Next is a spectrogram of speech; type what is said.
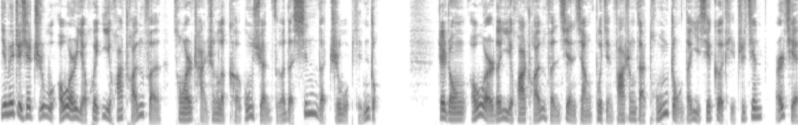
因为这些植物偶尔也会异花传粉，从而产生了可供选择的新的植物品种。这种偶尔的异花传粉现象不仅发生在同种的一些个体之间，而且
